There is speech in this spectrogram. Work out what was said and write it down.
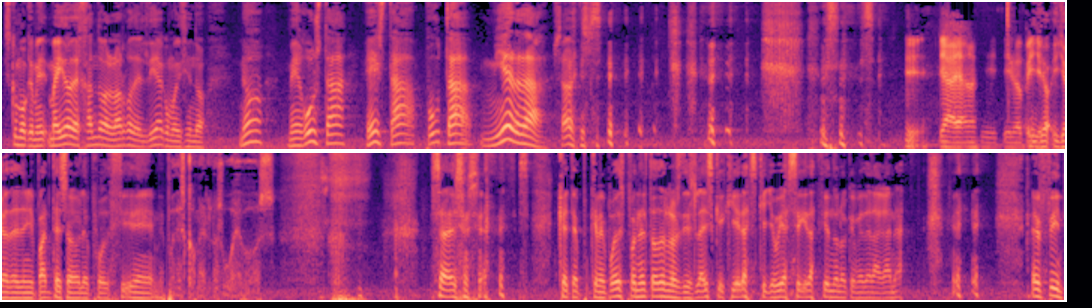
es como que me, me ha ido dejando a lo largo del día como diciendo, no, me gusta esta puta mierda, ¿sabes? Sí, ya, ya, no, lo y, yo, y yo desde mi parte solo le puedo decir, eh, me puedes comer los huevos. ¿Sabes? O sea, que, te- que me puedes poner todos los dislikes que quieras, que yo voy a seguir haciendo lo que me dé la gana. en fin,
